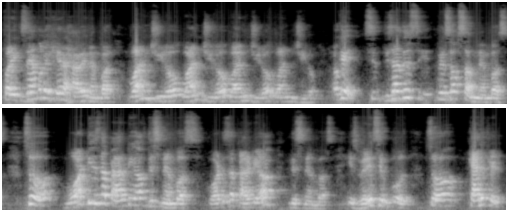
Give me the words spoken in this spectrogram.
For example, here I have a number 10, 10, 10, 10. Okay, these are the sequence of some numbers. So, what is the parity of these numbers? What is the parity of these numbers? It's very simple. So, calculate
